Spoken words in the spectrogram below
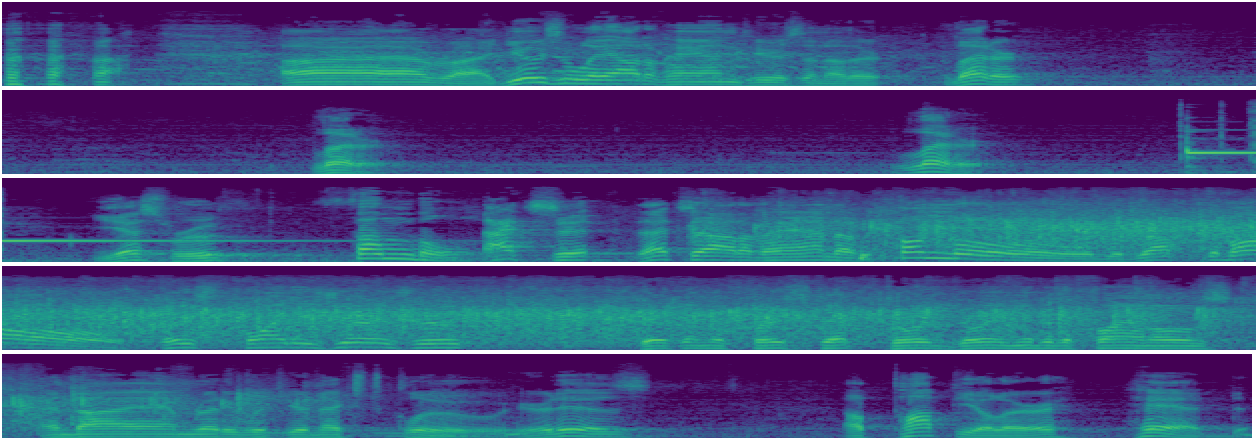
All right. Usually out of hand. Here's another letter. Letter. Letter. Yes, Ruth. Fumble. That's it. That's out of hand. A fumble. You dropped the ball. First point is yours, Ruth. Taking the first step toward going into the finals, and I am ready with your next clue. Here it is. A popular head.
